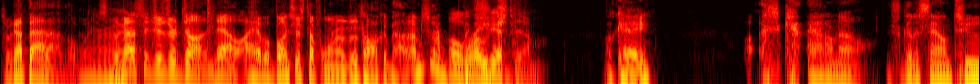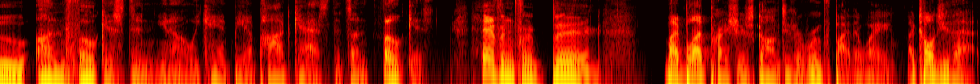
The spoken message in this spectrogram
So we got that out of the way. so the messages are done. Now I have a bunch of stuff I wanted to talk about. I'm just going to broach shit. them. Okay. Uh, I don't know. This is going to sound too unfocused, and you know we can't be a podcast that's unfocused. Heaven forbid. My blood pressure's gone through the roof. By the way, I told you that.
